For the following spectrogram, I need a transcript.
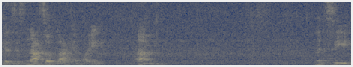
because it's not so black and white. Um, let's see,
